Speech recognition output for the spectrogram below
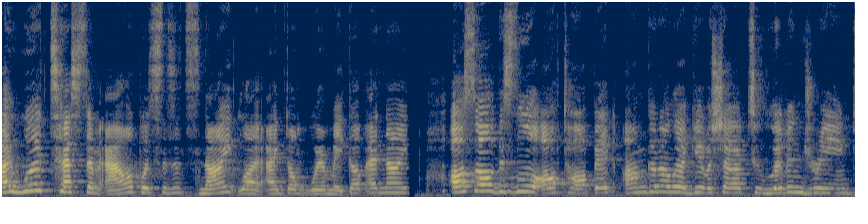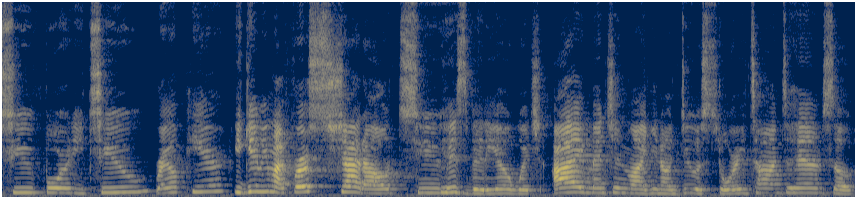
I would test them out but since it's night like I don't wear makeup at night also, this is a little off topic. I'm gonna like give a shout out to Living Dream 242 right up here. He gave me my first shout out to his video, which I mentioned like, you know, do a story time to him. So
